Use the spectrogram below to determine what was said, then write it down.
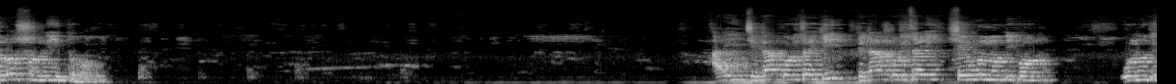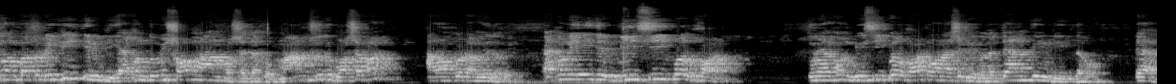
হলো সন্নিহিত আর এই যেটার পরিচয় কি? সেটার পরিচয় সেই উন্নতি কোণ। উন্নতি কোণ কত ডিগ্রি? ডিগ্রি। এখন তুমি সব মান বসে দেখো। মান শুধু বসাবা আর অঙ্কটা হয়ে যাবে। এখন এই যে বিসি ইকুয়াল হট, তুমি এখন বিসি ইকুয়াল হট অনাসে বের করবে ট্যান তিরিশ ডিগ্রি দেখো। ট্যান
